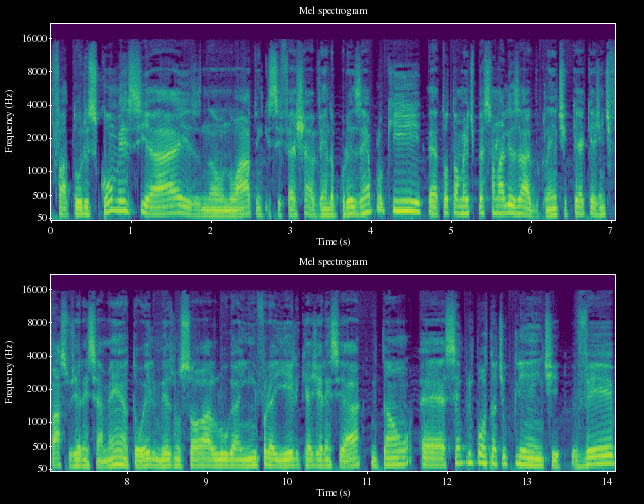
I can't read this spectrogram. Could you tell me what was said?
fatores comerciais no, no, ato em que se fecha a venda, por exemplo, que é totalmente personalizável. O cliente quer que a gente faça o gerenciamento, ou ele mesmo só aluga a infra e ele quer gerenciar. Então, é sempre importante o cliente ver,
